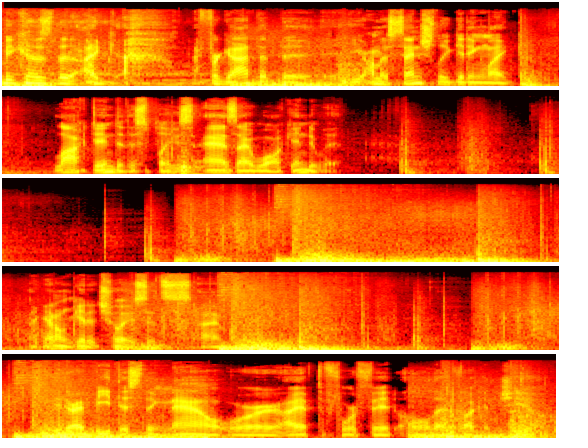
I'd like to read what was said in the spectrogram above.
Because the I I forgot that the I'm essentially getting like locked into this place as I walk into it. Like I don't get a choice. It's I'm either I beat this thing now or I have to forfeit all that fucking geo.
